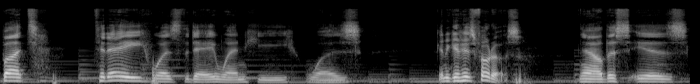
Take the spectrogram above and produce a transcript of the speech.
But today was the day when he was going to get his photos. Now, this is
